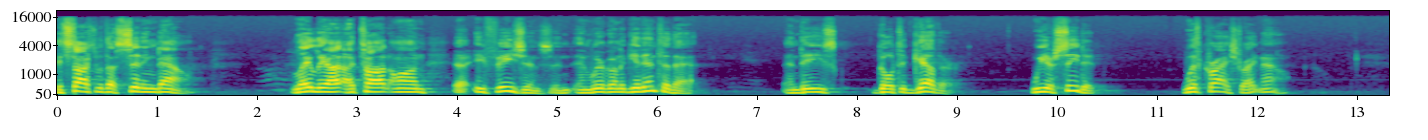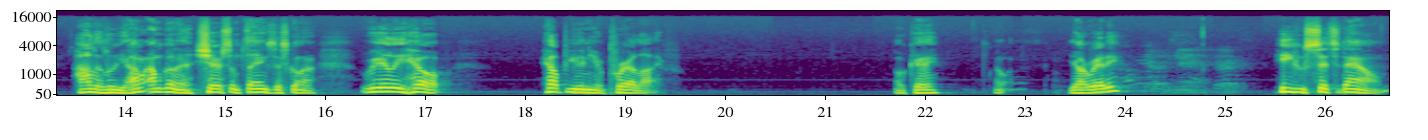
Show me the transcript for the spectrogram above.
It starts with us sitting down. Lately, I, I taught on uh, Ephesians, and, and we're going to get into that. And these go together. We are seated with Christ right now. Hallelujah. I'm, I'm going to share some things that's going to really help help you in your prayer life. Okay? Y'all ready? He who sits down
